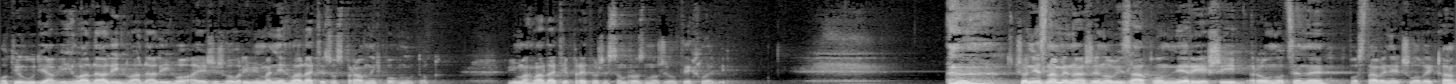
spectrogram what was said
ho tí ľudia vyhľadali, hľadali ho a Ježiš hovorí, vy ma nehľadáte zo správnych pohnutok. Vy ma hľadáte preto, že som rozmnožil tie chleby. Čo neznamená, že nový zákon nerieši rovnocené postavenie človeka,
